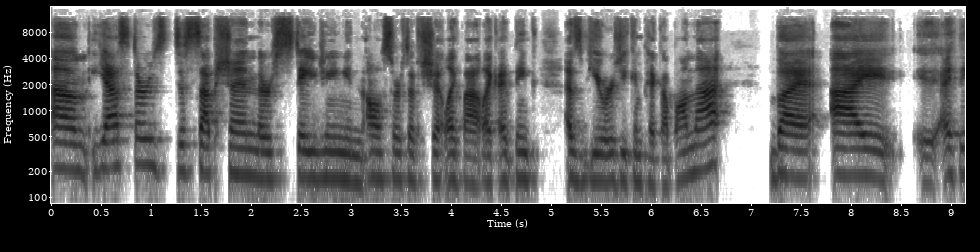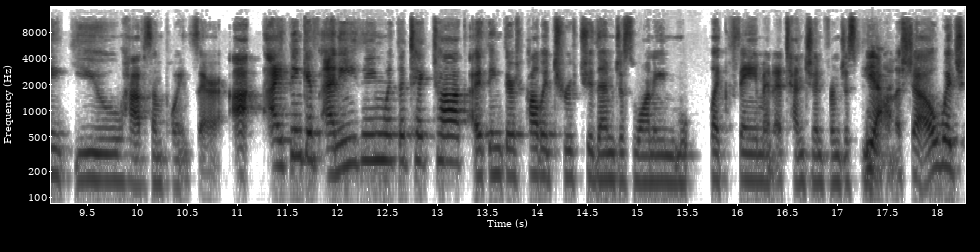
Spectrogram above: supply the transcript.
Um, yes, there's deception, there's staging, and all sorts of shit like that. Like, I think as viewers, you can pick up on that. But I, I think you have some points there. I, I think if anything with the TikTok, I think there's probably truth to them just wanting like fame and attention from just being Yeah. on the show, which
